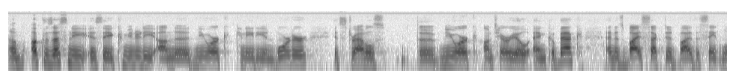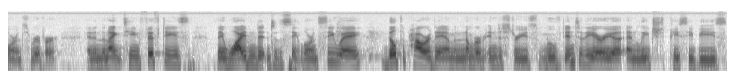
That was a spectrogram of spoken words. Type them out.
um, Akwesasne is a community on the New York-Canadian border. It straddles the New York, Ontario, and Quebec, and is bisected by the St. Lawrence River. And in the 1950s, they widened it into the St. Lawrence Seaway, built a power dam, and a number of industries moved into the area and leached PCBs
